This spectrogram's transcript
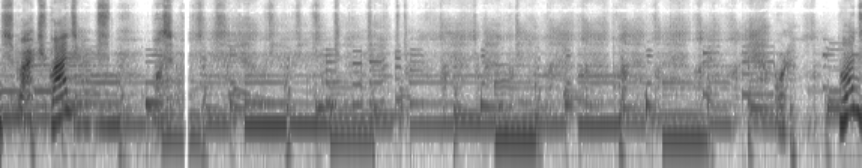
sponge, sponge. One.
